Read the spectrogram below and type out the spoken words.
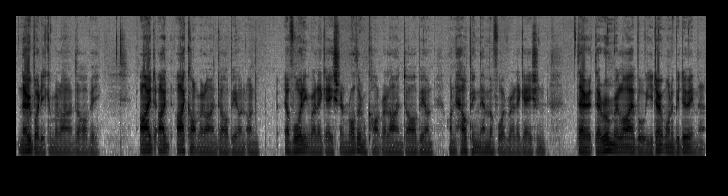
nobody can rely on Derby. I, I, I can't rely on Derby on, on avoiding relegation, and Rotherham can't rely on Derby on, on helping them avoid relegation. They're they're unreliable. You don't want to be doing that.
